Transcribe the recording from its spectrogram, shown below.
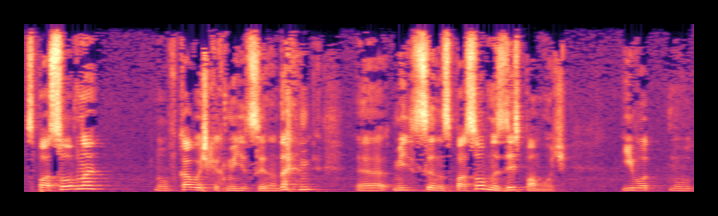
способна, ну, в кавычках медицина, да, э, медицина способна здесь помочь. И вот, ну,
